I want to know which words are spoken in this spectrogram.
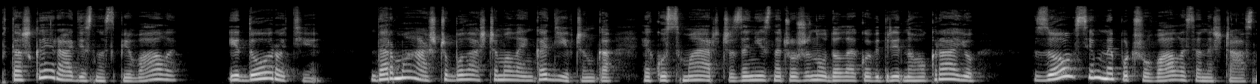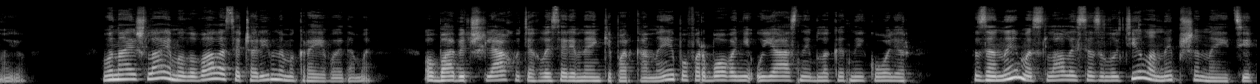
пташки радісно співали, і Дороті, дарма, що була ще маленька дівчинка, яку смерч заніс на чужину далеко від рідного краю, зовсім не почувалася нещасною. Вона йшла і милувалася чарівними краєвидами, Обабіч шляху тяглися рівненькі паркани, пофарбовані у ясний блакитний колір. За ними слалися золоті лани пшениці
